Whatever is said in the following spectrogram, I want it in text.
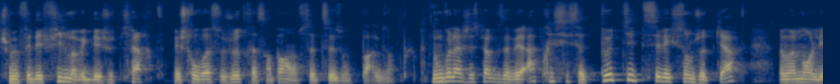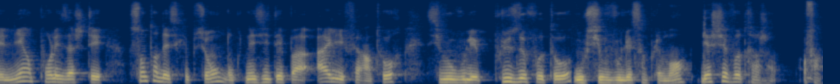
Je me fais des films avec des jeux de cartes, mais je trouverais ce jeu très sympa en cette saison par exemple. Donc voilà, j'espère que vous avez apprécié cette petite sélection de jeux de cartes. Normalement, les liens pour les acheter sont en description, donc n'hésitez pas à aller y faire un tour si vous voulez plus de photos ou si vous voulez simplement gâcher votre argent. Enfin,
